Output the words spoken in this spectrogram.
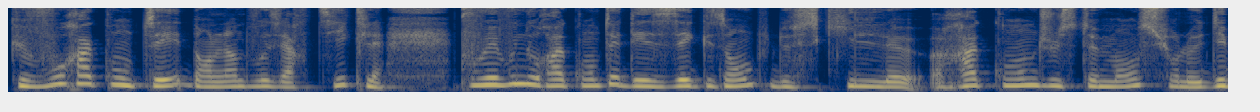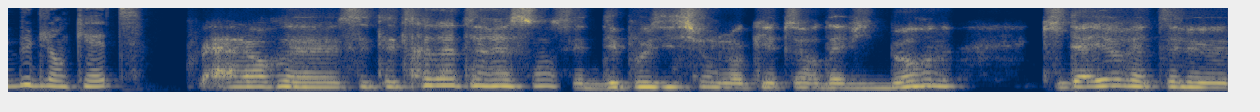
que vous racontez dans l'un de vos articles. Pouvez-vous nous raconter des exemples de ce qu'il raconte justement sur le début de l'enquête? Alors, euh, c'était très intéressant cette déposition de l'enquêteur David Bourne, qui d'ailleurs était le,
